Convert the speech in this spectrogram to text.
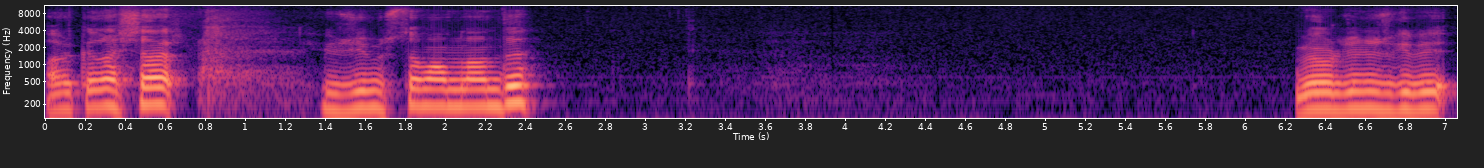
Arkadaşlar yüzüğümüz tamamlandı. Gördüğünüz gibi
